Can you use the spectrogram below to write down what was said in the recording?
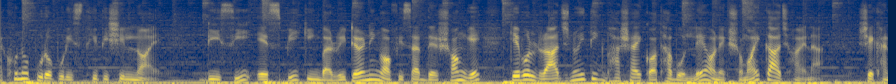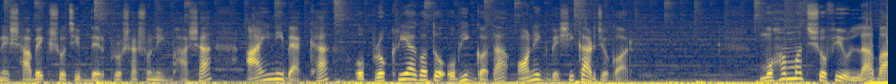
এখনও পুরোপুরি স্থিতিশীল নয়। ডিসি, এসপি কিংবা রিটার্নিং অফিসারদের সঙ্গে কেবল রাজনৈতিক ভাষায় কথা বললে অনেক সময় কাজ হয় না। সেখানে সাবেক সচিবদের প্রশাসনিক ভাষা, আইনি ব্যাখ্যা ও প্রক্রিয়াগত অভিজ্ঞতা অনেক বেশি কার্যকর। মোহাম্মদ শফিউল্লাহ বা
